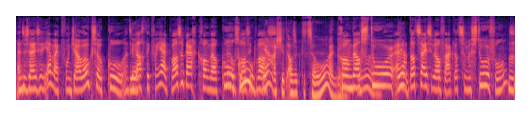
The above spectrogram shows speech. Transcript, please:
En toen zei ze, ja, maar ik vond jou ook zo cool. En toen Ja. dacht ik van, ja, ik was ook eigenlijk gewoon wel cool zoals ik was. Ja, als, je, het- als ik het zo hoor. denk Gewoon wel ja. stoer. En Ja. dat zei ze wel vaak, dat ze me stoer vond. Hm.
